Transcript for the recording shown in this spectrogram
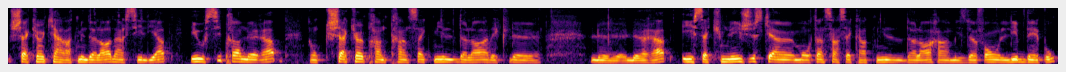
chacun 40 000 dans le CELIAP et aussi prendre le RAP. Donc, chacun prendre 35 000 avec le, le, le RAP et s'accumuler jusqu'à un montant de 150 000 en mise de fonds libre d'impôt.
